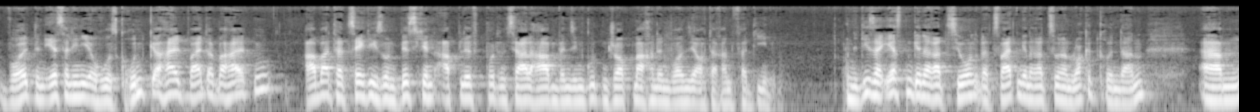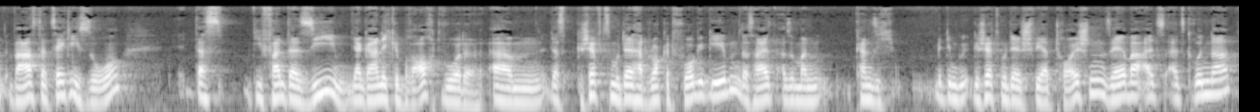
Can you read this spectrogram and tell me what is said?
wollten in erster Linie ihr hohes Grundgehalt weiter behalten, aber tatsächlich so ein bisschen Uplift-Potenzial haben, wenn sie einen guten Job machen, dann wollen sie auch daran verdienen. Und in dieser ersten Generation oder zweiten Generation an Rocket-Gründern ähm, war es tatsächlich so, dass die Fantasie ja gar nicht gebraucht wurde. Ähm, das Geschäftsmodell hat Rocket vorgegeben. Das heißt also, man kann sich mit dem Geschäftsmodell schwer täuschen, selber als, als Gründer.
